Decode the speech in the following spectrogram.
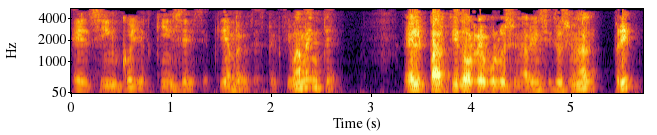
el 5 y el 15 de septiembre respectivamente, el Partido Revolucionario Institucional, PRI,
